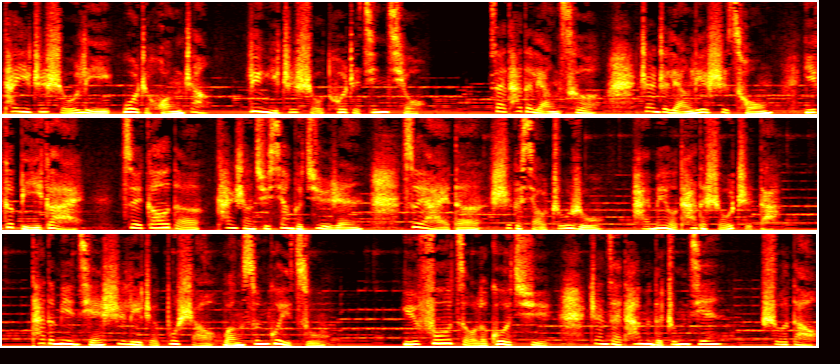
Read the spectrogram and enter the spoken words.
他一只手里握着黄杖，另一只手托着金球，在他的两侧站着两列侍从，一个比一个矮。最高的看上去像个巨人，最矮的是个小侏儒，还没有他的手指大。他的面前侍立着不少王孙贵族。渔夫走了过去，站在他们的中间，说道：“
